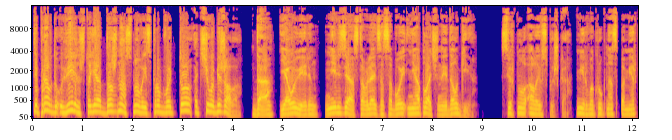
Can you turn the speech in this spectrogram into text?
ты правда уверен, что я должна снова испробовать то, от чего бежала?» «Да, я уверен. Нельзя оставлять за собой неоплаченные долги». Сверкнула алая вспышка. Мир вокруг нас померк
